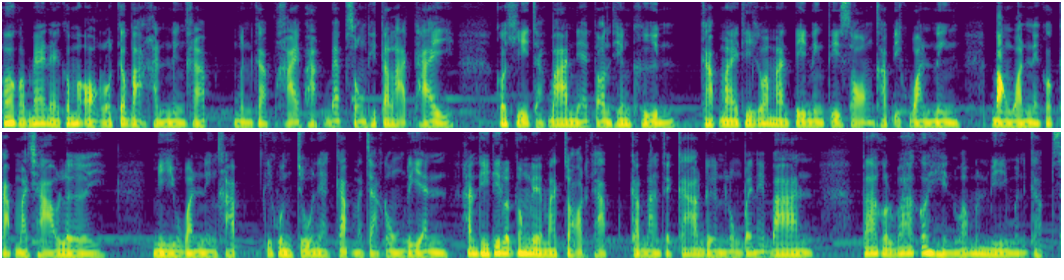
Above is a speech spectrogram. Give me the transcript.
พ่อกับแม่เนี่ยก็มาออกรถกระบะคันหนึ่งครับเหมือนกับขายผักแบบส่งที่ตลาดไทย ก็ขี่จากบ้านเนี่ยตอนเที่ยงคืนกลับมาทีก็ประมาณตีหนึ่งตีสองครับอีกวันหนึ่งบางวันเนี่ยก็กลับมาเช้าเลย มีอยู่วันหนึ่งครับ ที่คุณจูเนี่ยกลับมาจากโรงเรียน ทันทีที่รถโรงเรียนมาจอดครับกำลังจะก้าวเดินลงไปในบ้าน ปรากฏว่าก็เห็นว่ามันมีเหมือนกับเศ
